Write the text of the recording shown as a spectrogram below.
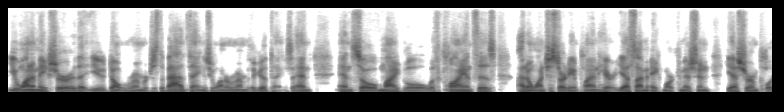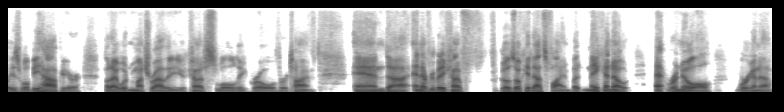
you want to make sure that you don't remember just the bad things you want to remember the good things and and so my goal with clients is i don't want you starting a plan here yes i make more commission yes your employees will be happier but i would much rather you kind of slowly grow over time and uh, and everybody kind of goes okay that's fine but make a note at renewal we're going to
